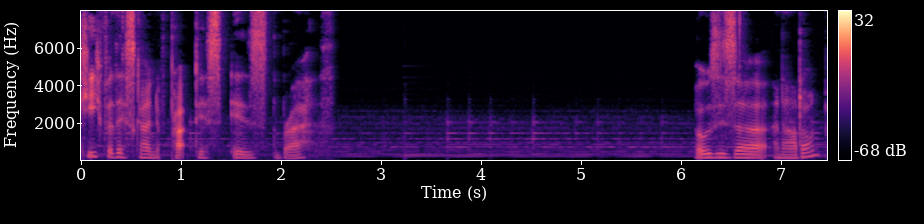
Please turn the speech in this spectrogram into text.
Key for this kind of practice is the breath. Poses are uh, an add on.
